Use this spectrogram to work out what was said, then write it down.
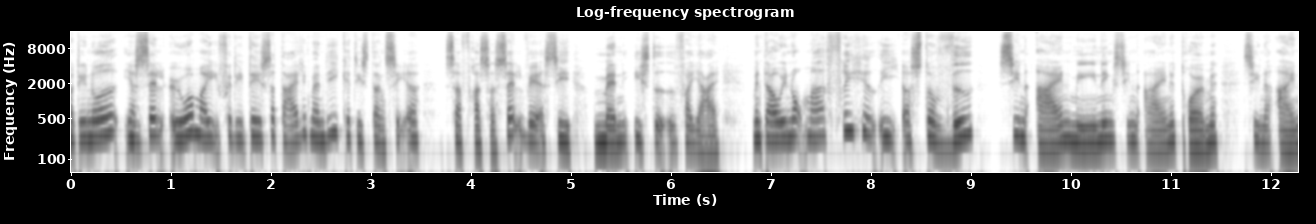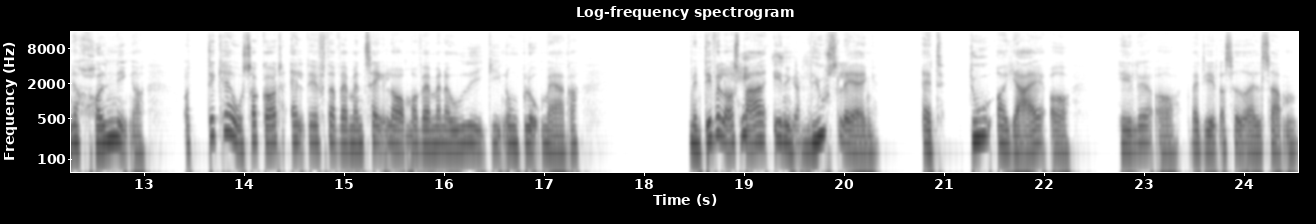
Og det er noget, jeg mm. selv øver mig i, fordi det er så dejligt, man lige kan distancere sig fra sig selv ved at sige man i stedet for jeg. Men der er jo enormt meget frihed i at stå ved sin egen mening, sin egne drømme, sine egne holdninger. Og det kan jo så godt, alt efter hvad man taler om og hvad man er ude i, give nogle blå mærker. Men det er vel også Helt bare sikkert. en livslæring, at du og jeg og Helle og hvad de ellers hedder alle sammen,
